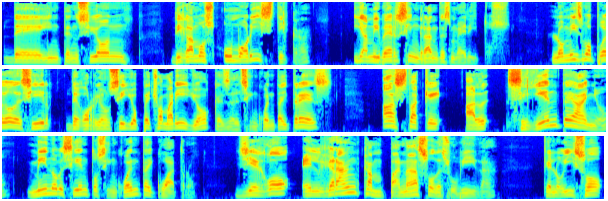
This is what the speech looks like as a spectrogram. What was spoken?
de intención, digamos, humorística y a mi ver sin grandes méritos. Lo mismo puedo decir de Gorrioncillo Pecho Amarillo, que es del 53, hasta que al siguiente año, 1954, llegó el gran campanazo de su vida que lo hizo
